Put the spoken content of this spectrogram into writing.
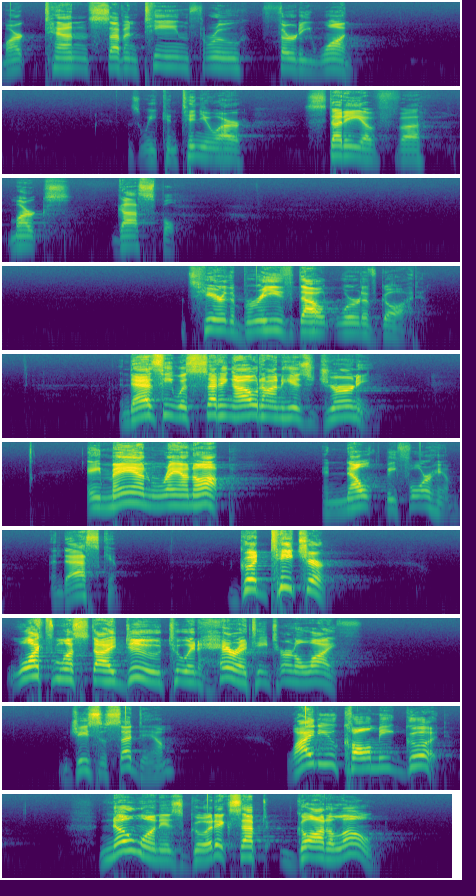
Mark 10 17 through 31. As we continue our study of uh, Mark's gospel, let's hear the breathed out word of God. And as he was setting out on his journey, a man ran up and knelt before him and asked him, Good teacher, what must I do to inherit eternal life? Jesus said to him, Why do you call me good? No one is good except God alone.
